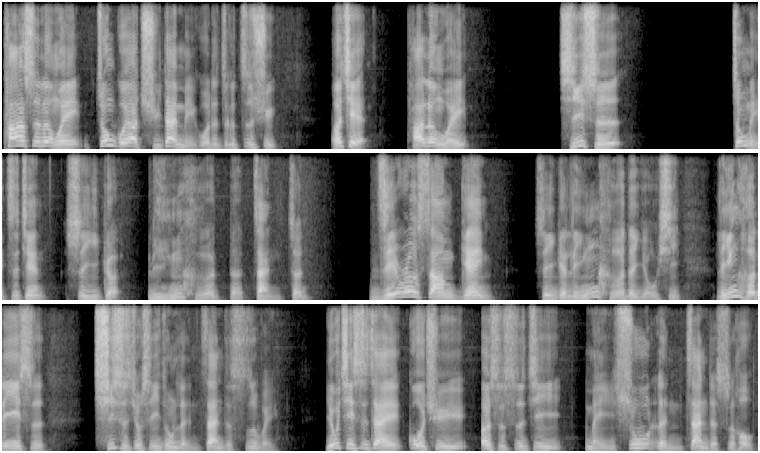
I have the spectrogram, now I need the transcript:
他是认为中国要取代美国的这个秩序，而且他认为，其实中美之间是一个零和的战争，zero sum game 是一个零和的游戏。零和的意思，其实就是一种冷战的思维，尤其是在过去二十世纪。美苏冷战的时候，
